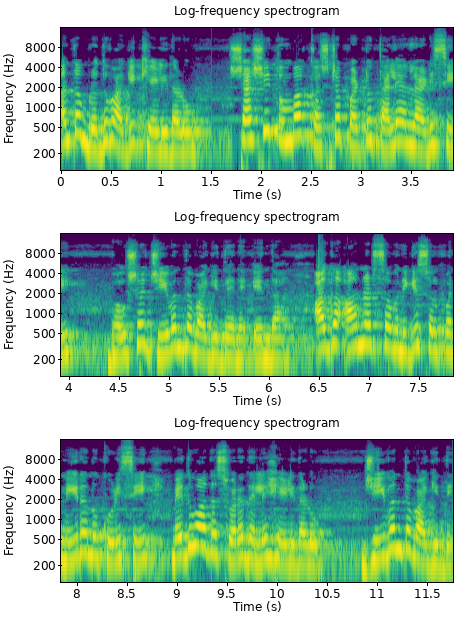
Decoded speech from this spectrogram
ಅಂತ ಮೃದುವಾಗಿ ಕೇಳಿದಳು. ಶಶಿ ತುಂಬ ಕಷ್ಟಪಟ್ಟು ತಲೆ ಅಲ್ಲಾಡಿಸಿ, ಬಹುಶಃ ಜೀವಂತವಾಗಿದ್ದೇನೆ ಎಂದ. ಆಗ ಆ ನರ್ಸ್ ಅವನಿಗೆ ಸ್ವಲ್ಪ ನೀರನ್ನು ಕುಡಿಸಿ ಮೆದುವಾದ ಸ್ವರದಲ್ಲೇ ಹೇಳಿದಳು. ಜೀವಂತವಾಗಿದ್ದೆ.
